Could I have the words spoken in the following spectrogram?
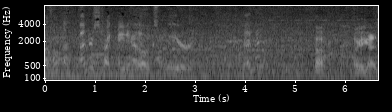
I thought the thunder strike made it. Yeah, that looks weird. doesn't it? Huh. Okay, guys.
